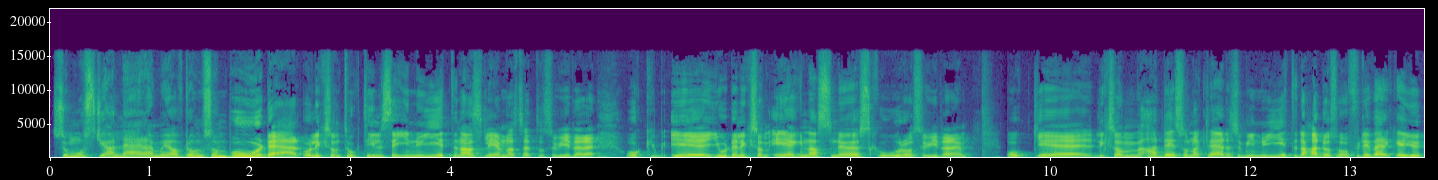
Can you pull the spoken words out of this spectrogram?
så måste jag lära mig av de som bor där. Och liksom tog till sig inuiternas levnadssätt och så vidare. Och eh, gjorde liksom egna snöskor och så vidare. Och eh, liksom hade såna kläder som inuiterna hade och så, för det verkar ju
